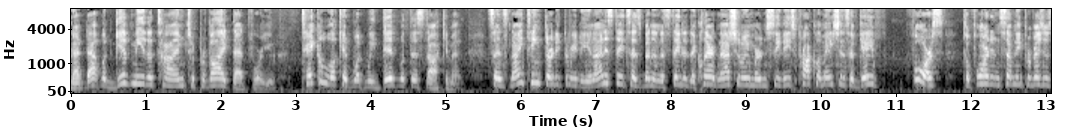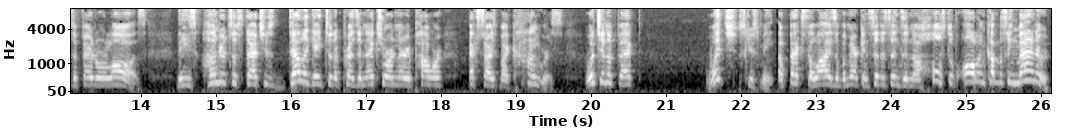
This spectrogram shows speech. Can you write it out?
That that would give me the time to provide that for you. Take a look at what we did with this document. Since 1933, the United States has been in a state of declared national emergency. These proclamations have gave force to 470 provisions of federal laws. These hundreds of statutes delegate to the president extraordinary power exercised by Congress, which in effect which, excuse me, affects the lives of American citizens in a host of all-encompassing manner.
